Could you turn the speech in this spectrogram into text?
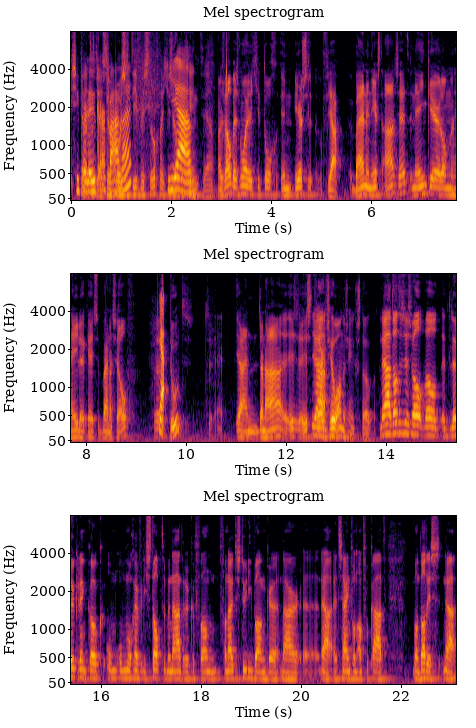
super Ja, dat ervaren. positief is toch, dat je zo Ja. begint. Ja. Maar het is wel best mooi dat je toch in eerste, of ja, bijna in eerste aanzet in één keer dan een hele case bijna zelf eh, Ja. doet. Ja, en daarna is, is het Ja. ergens heel anders ingestoken. Nou ja, dat is dus wel, wel het leuke, denk ik ook, om, om nog even die stap te benadrukken van, vanuit de studiebanken naar nou ja, het zijn van advocaat. Want dat is nou,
